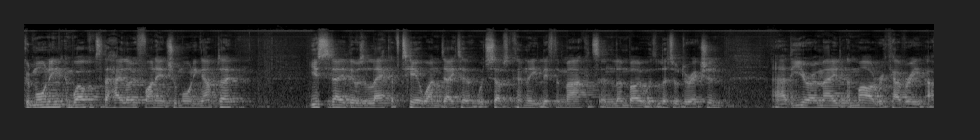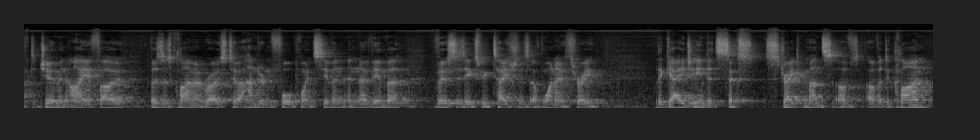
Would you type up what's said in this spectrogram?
Good morning and welcome to the Halo Financial Morning Update. Yesterday there was a lack of Tier 1 data, which subsequently left the markets in limbo with little direction. Uh, the euro made a mild recovery after German IFO business climate rose to 104.7 in November versus expectations of 103. The gauge ended six straight months of, of a decline,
